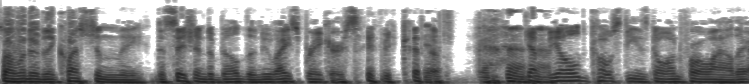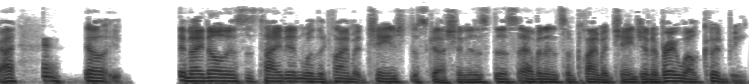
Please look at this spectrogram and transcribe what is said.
So I wonder if they question the decision to build the new icebreakers if you could have kept the old coasties going for a while there. I, you know, and I know this is tied in with the climate change discussion. Is this evidence of climate change? And it very well could be.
